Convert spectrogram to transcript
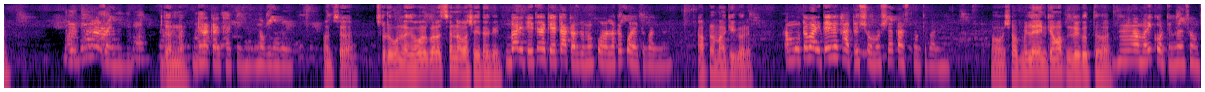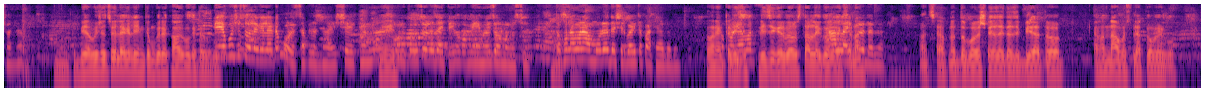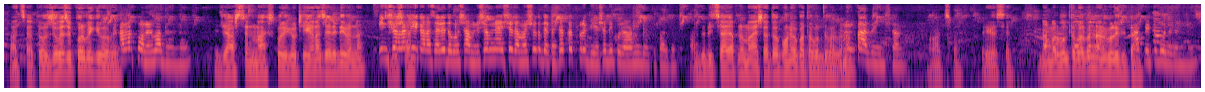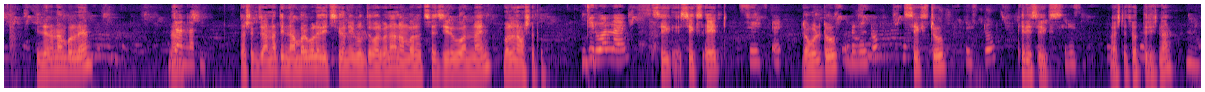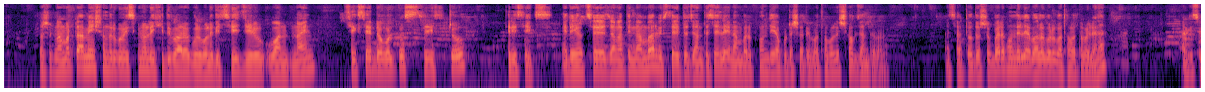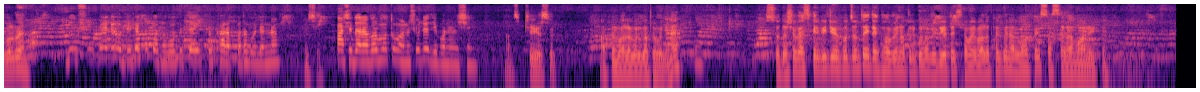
না ঢাকায় থাকে নবীনগরে। আচ্ছা ছোট বোন লেখাপড়া করাচ্ছেন না বাসায় থাকে? বাড়িতেই থাকে টাকার জন্য পড়ালেখা করাইতে পারি না। আপনার মা কি করে? আম্মুটা বাড়িতেই থাকে, হাতের সমস্যা কাজ করতে পারে না। ও সব মিলে ইনকাম আপনাদের করতে হয়? হুম আমারই করতে হয় সংসারটা। তো বিয়া পয়সা চলে গেলে ইনকাম করে খাওয়াইবো বিয়ে চলে গেলে এটা ভাই। সেখানে মনে করে চলে যাইতেই হবে মেয়ে হয়ে জন্ম নিচ্ছে। তখন আমার আম্মুরে দেশের বাড়িতে পাঠিয়ে দেবে। তখন একটা রিজিকের ব্যবস্থা আল্লাহ করে রাখছে না? আচ্ছা আপনার তো বয়স হয়ে যাইতেছে বিয়া তো এখন না বসলে কবে আচ্ছা তো যোগাযোগ করবে কীভাবে? আমার ফোনের মাধ্যমে। যে আসছেন মাস্ক পরে কেউ ঠিকানা চাইলে দিবেন না? ইনশাল্লাহ স্যার। ঠিকানা চাইলে দেবো। সামনে সামনে এসে আমার সাথে দেখা সাক্ষাৎ করে বিয়ে শাদী করে আমি যেতে পারবে। আর যদি চাই আপনার মায়ের সাথেও ফোনেও কথা বলতে পারবে না? পারবে ইনশাল্লাহ আচ্ছা ঠিক আছে। নাম্বার বলতে পারবেন না? আমি বলে দিতাম। আপনি একটু বলে দেন কি যেন নাম বললেন? নাম? জানলাতি দর্শক জান্নাতির নাম্বার বলে দিচ্ছি উনি বলতে পারবে না। নাম্বার হচ্ছে জিরো ওয়ান নাইন বলেন আমার সাথে। Zero one nine. Six eight six eight double two double two six two six two three six. লাস্টে ছত্রিশ না? দর্শক নাম্বারটা আমি সুন্দর করে স্ক্রিনে লিখে দিব আরও একবার বলে দিচ্ছি zero one nine six eight double two six two three six. এটাই হচ্ছে জানাতির নাম্বার বিস্তারিত জানতে চাইলে এই নাম্বার ফোন দিয়ে আপুটার সাথে কথা বলে সব জানতে পারবে। আচ্ছা তো দর্শক বাইরে ফোন দিলে ভালো করে কথাবার্তা বললেন হ্যাঁ? আর কিছু বলবেন? কথা বলতে চাই একটু খারাপ কথা বললেন না? আচ্ছা। পাশে দাঁড়াবার মতো মানুষ হলে জীবনে আসেন। আচ্ছা ঠিক আছে। আপনি ভালো করে কথা বলেন হ্যাঁ? তো দর্শক আজকের ভিডিও পর্যন্তই। দেখা হবে নতুন কোনো ভিডিওতে। সবাই ভালো থাকবেন। আল্লাহ হাফেজ। আসসালামু আলাইকুম।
